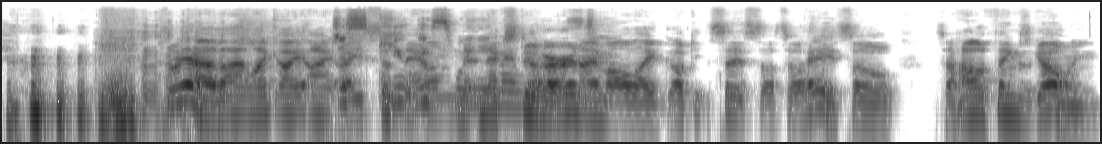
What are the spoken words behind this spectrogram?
so oh, yeah, I, like I I, I sit down ne- next my to her and. I'm all like, okay, so so, so hey, so so how are things going?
